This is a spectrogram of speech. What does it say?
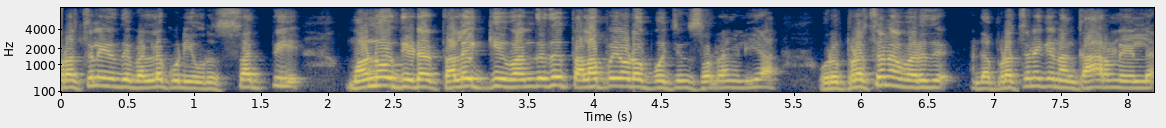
பிரச்சனையிலிருந்து வெல்லக்கூடிய ஒரு சக்தி மனோதிட தலைக்கு வந்தது தலைப்பையோட போச்சுன்னு சொல்கிறாங்க இல்லையா? ஒரு பிரச்சனை வருது. அந்த பிரச்சனைக்கு நான் காரணம் இல்லை.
